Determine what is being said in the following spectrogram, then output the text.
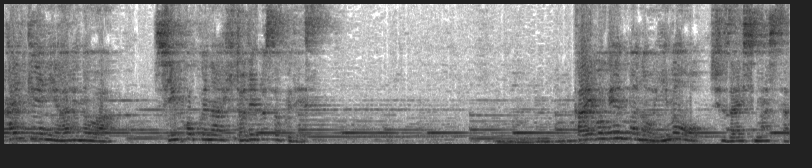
背景にあるのは深刻な人手不足です。介護現場の今を取材しました。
